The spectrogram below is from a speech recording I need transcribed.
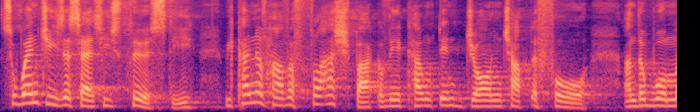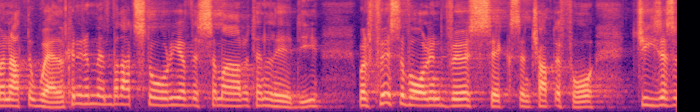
So when Jesus says he's thirsty, we kind of have a flashback of the account in John chapter 4 and the woman at the well. Can you remember that story of the Samaritan lady? Well, first of all, in verse 6 and chapter 4, Jesus,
